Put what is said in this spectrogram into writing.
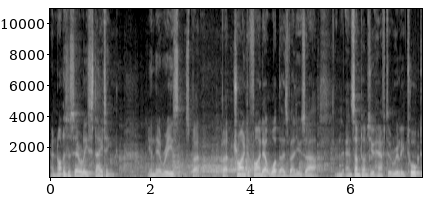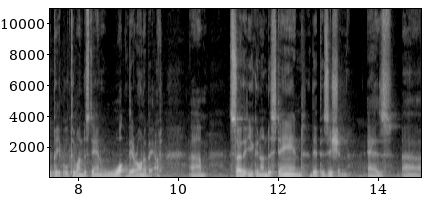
and not necessarily stating in their reasons, but, but trying to find out what those values are. And, and sometimes you have to really talk to people to understand what they're on about um, so that you can understand their position as, uh,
